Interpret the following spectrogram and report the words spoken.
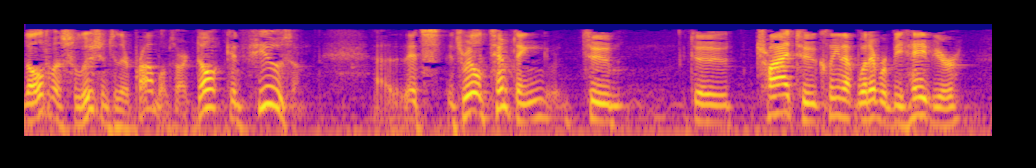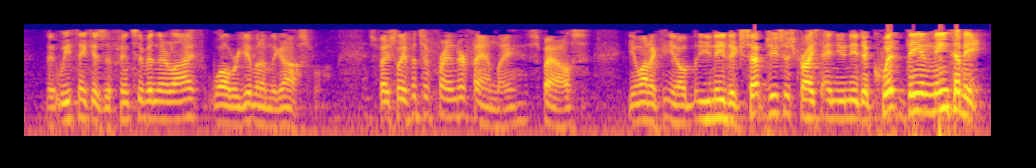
the ultimate solution to their problems are. Don't confuse them. Uh, it's it's real tempting to to try to clean up whatever behavior that we think is offensive in their life while we're giving them the gospel, especially if it's a friend or family spouse. You want to, you know, you need to accept Jesus Christ and you need to quit being mean to me.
